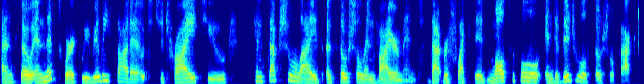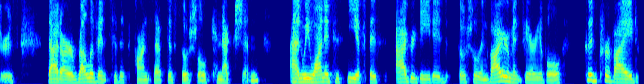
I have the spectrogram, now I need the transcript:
And so in this work, we really sought out to try to conceptualize a social environment that reflected multiple individual social factors that are relevant to this concept of social connection. And we wanted to see if this aggregated social environment variable could provide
